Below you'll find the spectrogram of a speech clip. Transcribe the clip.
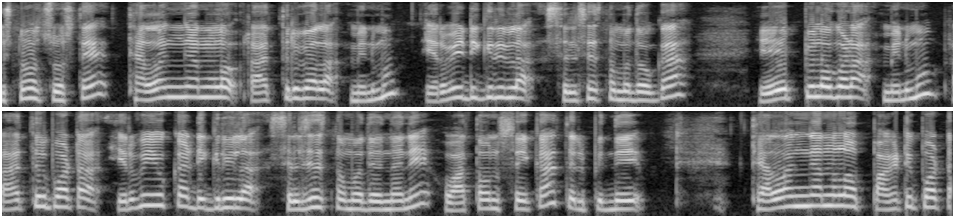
ఉష్ణోగ్రత చూస్తే తెలంగాణలో రాత్రి వేళ మినిమం ఇరవై డిగ్రీల సెల్సియస్ నమోదవగా ఏపీలో కూడా మినిమం రాత్రిపూట ఇరవై ఒక్క డిగ్రీల సెల్సియస్ నమోదైందని వాతావరణ శాఖ తెలిపింది. తెలంగాణలో పగటిపూట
